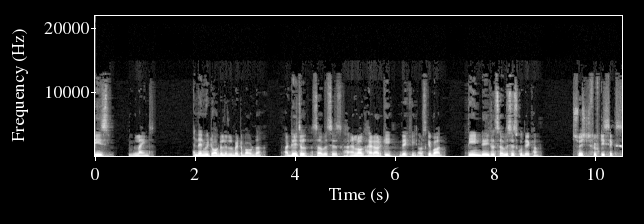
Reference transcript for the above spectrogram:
lease line then we talked bit about the digital services analog hierarchy دیکھی اور اس کے بعد تین ڈیجیٹل سروسز کو دیکھا switch fifty six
